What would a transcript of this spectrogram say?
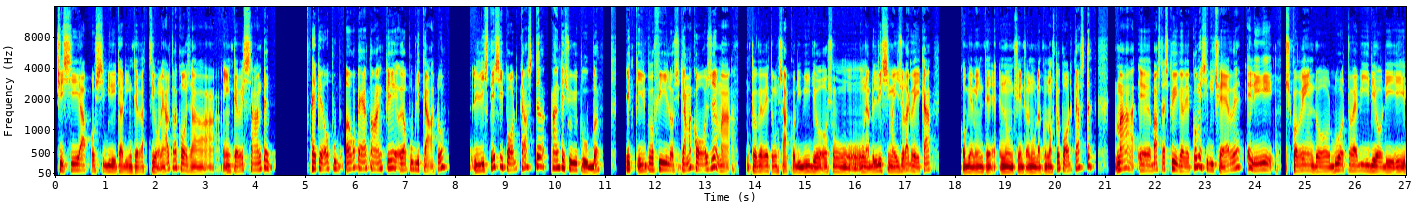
ci sia possibilità di interazione. Altra cosa interessante è che ho, ho aperto anche e ho pubblicato gli stessi podcast anche su YouTube. Il, il, profilo si chiama Cose, ma troverete un sacco di video su una bellissima isola greca. Ovviamente non c'entra nulla con il nostro podcast, ma eh, basta scrivere come si dice R e lì scorrendo due o tre video di,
